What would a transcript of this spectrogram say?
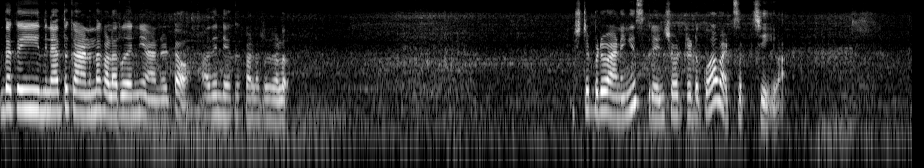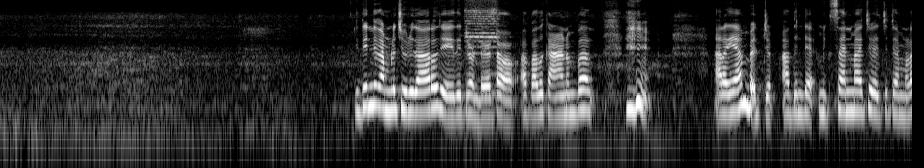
ഇതൊക്കെ ഈ ഇതിനകത്ത് കാണുന്ന കളർ തന്നെയാണ് കേട്ടോ അതിന്റെയൊക്കെ കളറുകൾ ഇഷ്ടപ്പെടുവാണെങ്കിൽ സ്ക്രീൻഷോട്ട് എടുക്കുക വാട്സപ്പ് ചെയ്യുക. ഇതിന് നമ്മൾ ചുരിദാർ ചെയ്തിട്ടുണ്ട് കേട്ടോ അപ്പോൾ അത് കാണുമ്പോൾ അറിയാൻ പറ്റും. അതിന്റെ മിക്സ് ആൻഡ് മാച്ച് വെച്ചിട്ട് നമ്മൾ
